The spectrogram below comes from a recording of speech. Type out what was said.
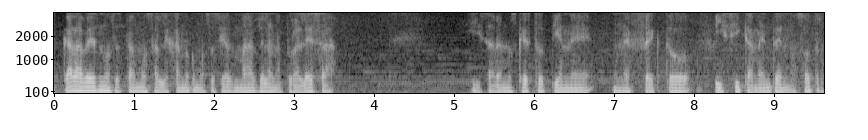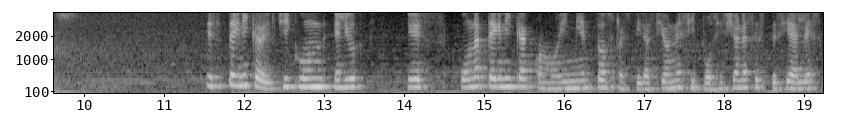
Cada vez nos estamos alejando como sociedad más de la naturaleza. Y sabemos que esto tiene un efecto físicamente en nosotros. Esta técnica del Qigong, Eliud, es una técnica con movimientos, respiraciones y posiciones especiales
